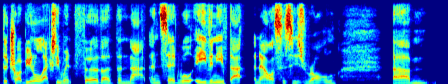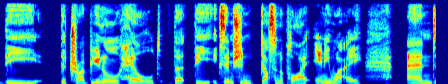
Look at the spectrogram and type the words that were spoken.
the tribunal actually went further than that and said well even if that analysis is wrong um, the the tribunal held that the exemption doesn't apply anyway. And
